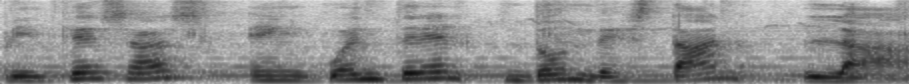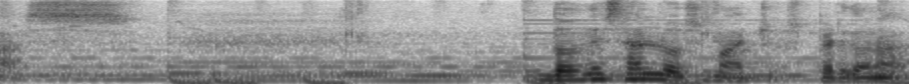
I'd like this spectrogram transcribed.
princesas encuentren dónde están las... dónde están los machos, perdonad.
